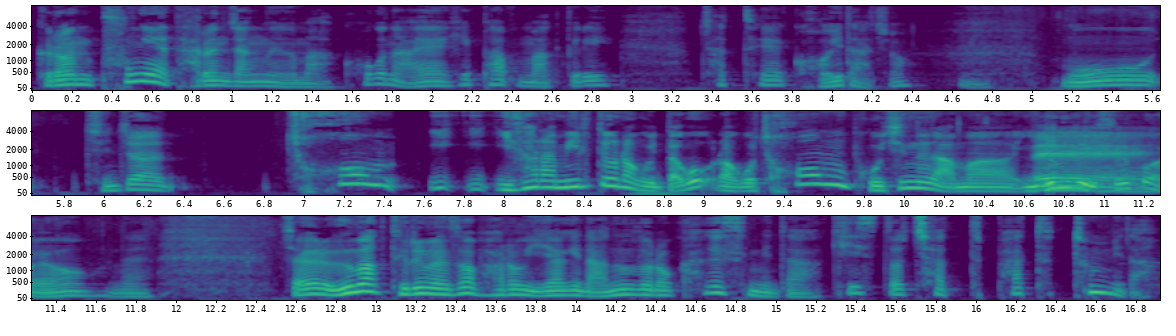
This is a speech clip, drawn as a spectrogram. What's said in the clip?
그런 풍의 다른 장르 음악 혹은 아예 힙합 음악들이 차트에 거의 다죠. 뭐 진짜 처음 이, 이, 이 사람이 1등을 하고 있다고? 라고 처음 보시는 아마 이름도 네. 있을 거예요. 네. 자, 그럼 음악 들으면서 바로 이야기 나누도록 하겠습니다. Kiss the Chart 파트 2입니다.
